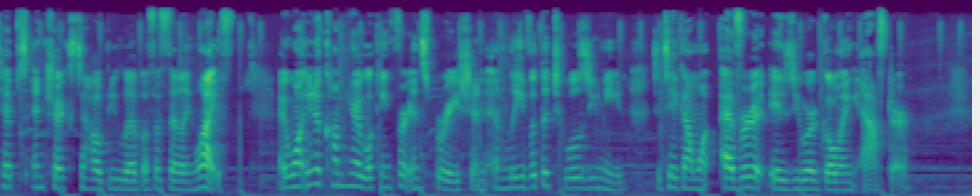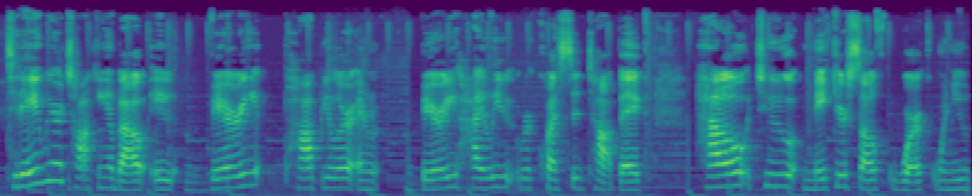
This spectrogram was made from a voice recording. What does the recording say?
tips, and tricks to help you live a fulfilling life. I want you to come here looking for inspiration and leave with the tools you need to take on whatever it is you are going after. Today, we are talking about a very popular and very highly requested topic how to make yourself work when you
